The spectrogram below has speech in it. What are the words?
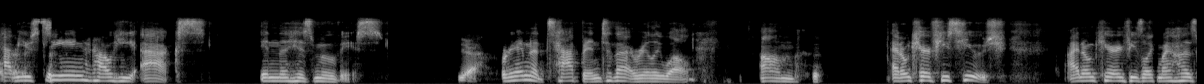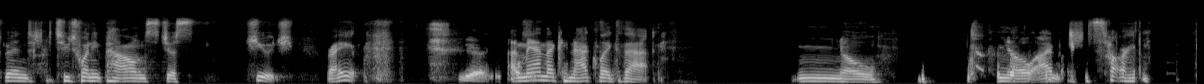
Have you seen how he acts in the his movies? Yeah, we're him to tap into that really well. Um, I don't care if he's huge. I don't care if he's like my husband, two twenty pounds, just huge, right? Yeah, a awesome. man that can act like that no. No, I'm sorry.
